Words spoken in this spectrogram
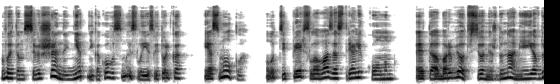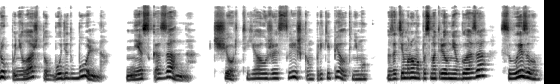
В этом совершенно нет никакого смысла, если только я смолкла. Вот теперь слова застряли комом. Это оборвет все между нами, и я вдруг поняла, что будет больно. Несказанно. Черт, я уже слишком прикипела к нему. Затем Рома посмотрел мне в глаза с вызовом,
